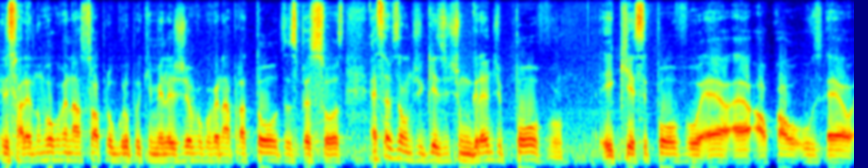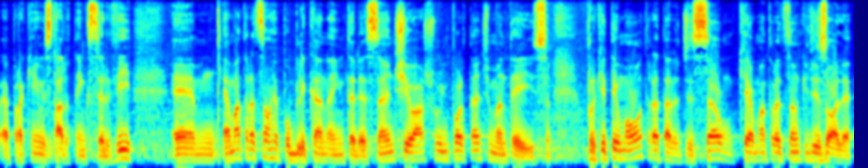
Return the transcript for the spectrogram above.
eles falam, eu não vou governar só para o grupo que me elegeu, eu vou governar para todas as pessoas. Essa visão de que existe um grande povo e que esse povo é, é ao qual é, é para quem o Estado tem que servir, é, é uma tradição republicana interessante e eu acho importante manter isso, porque tem uma outra tradição que é uma tradição que diz, olha,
